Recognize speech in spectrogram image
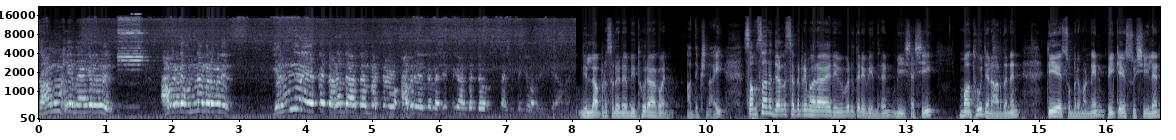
സാമൂഹ്യ മേഖലകളിൽ അവരുടെ ഉന്നമനങ്ങളിൽ എങ്ങനെയൊക്കെ തരം താഴ്ത്താൻ പറ്റുമോ അവരെയൊക്കെ നശിപ്പിക്കാൻ പറ്റുമോ നശിപ്പിച്ചുകൊണ്ടിരിക്കുകയാണ്. ജില്ലാ പ്രസിഡന്റ് ബിധു രാഘവൻ അധ്യക്ഷനായി. സംസ്ഥാന ജനറൽ സെക്രട്ടറിമാരായ Ravipurath Raveendran V Sasi Madhu Janardhanan T A Subrahmanian P K Suseelan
